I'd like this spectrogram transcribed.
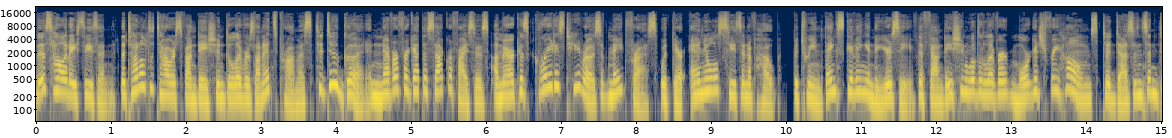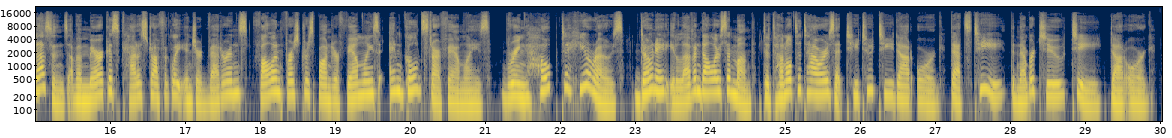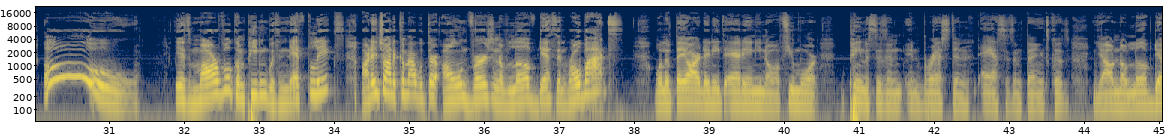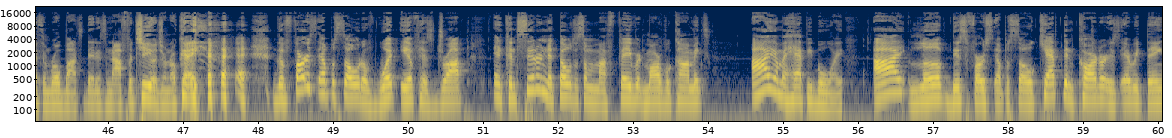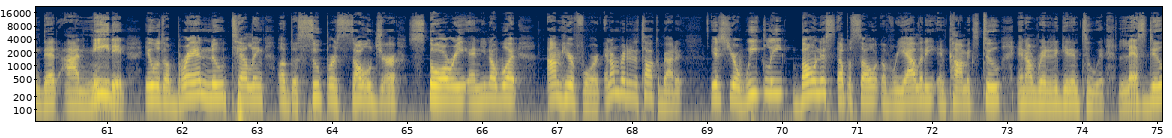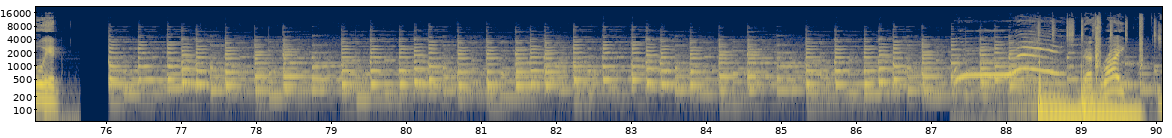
This holiday season, the Tunnel to Towers Foundation delivers on its promise to do good and never forget the sacrifices America's greatest heroes have made for us with their annual season of hope. Between Thanksgiving and New Year's Eve, the foundation will deliver mortgage free homes to dozens and dozens of America's catastrophically injured veterans, fallen first responder families, and Gold Star families. Bring hope to heroes. Donate $11 a month to Tunnel to Towers at t2t.org. That's T, the number 2, T.org. Oh! Is Marvel competing with Netflix? Are they trying to come out with their own version of Love, Death, and Robots? Well, if they are, they need to add in, you know, a few more penises and, and breasts and asses and things because y'all know love death and robots that is not for children okay the first episode of what if has dropped and considering that those are some of my favorite marvel comics i am a happy boy I love this first episode. Captain Carter is everything that I needed. It was a brand new telling of the super soldier story. And you know what? I'm here for it and I'm ready to talk about it. It's your weekly bonus episode of Reality and Comics 2, and I'm ready to get into it. Let's do it. That's right.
